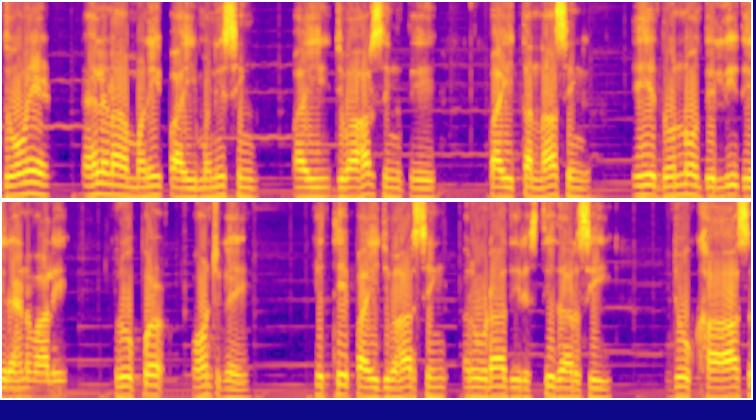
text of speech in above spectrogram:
ਦੋਵੇਂ ਟਹਿਲਣਾ ਮਣੀ ਭਾਈ ਮਣੀ ਸਿੰਘ, ਭਾਈ ਜਵਾਹਰ ਸਿੰਘ ਤੇ ਭਾਈ ਧੰਨਾ ਸਿੰਘ, ਇਹ ਦੋਨੋਂ ਦਿੱਲੀ ਦੇ ਰਹਿਣ ਵਾਲੇ ਰੋਪੜ ਪਹੁੰਚ ਗਏ। ਇੱਥੇ ਭਾਈ ਜਵਾਹਰ ਸਿੰਘ ਅਰੋੜਾ ਦੇ ਰਿਸ਼ਤੇਦਾਰ ਸੀ, ਜੋ ਖਾਸ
